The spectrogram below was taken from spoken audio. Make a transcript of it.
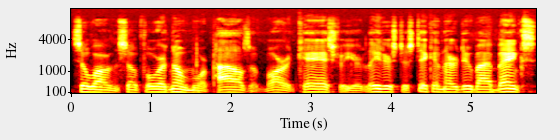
so on and so forth. No more piles of borrowed cash for your leaders to stick in their Dubai banks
